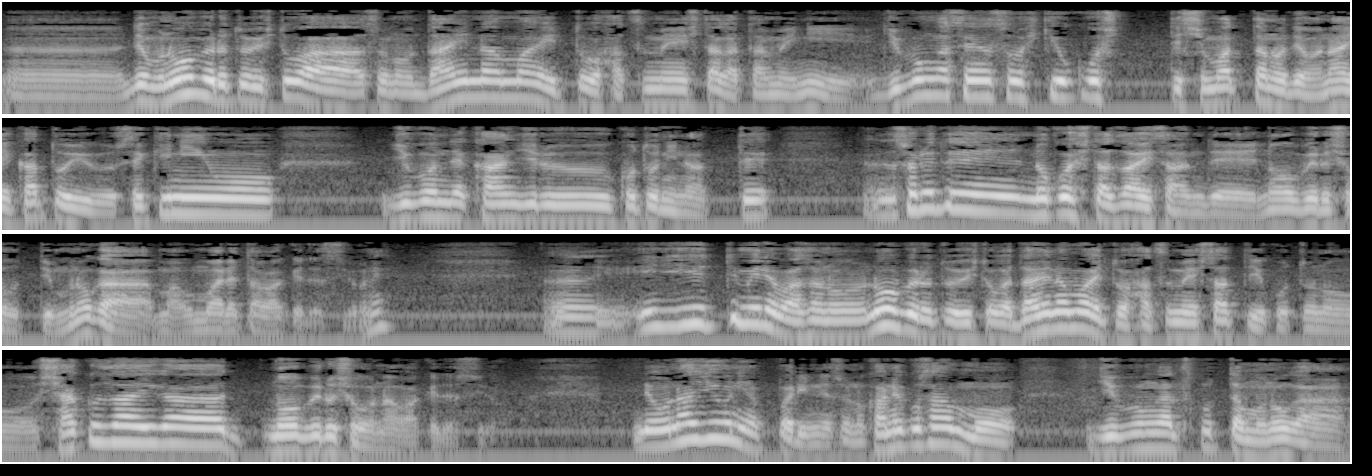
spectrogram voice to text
うんでもノーベルという人は、そのダイナマイトを発明したがために、自分が戦争を引き起こしてしまったのではないかという責任を自分で感じることになって、それで残した財産でノーベル賞っていうものが、まあ、生まれたわけですよね。言ってみれば、そのノーベルという人がダイナマイトを発明したっていうことの借財がノーベル賞なわけですよ。で、同じようにやっぱりね、その金子さんも自分が作ったものが、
